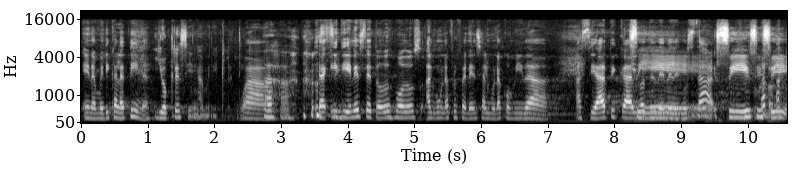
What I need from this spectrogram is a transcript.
en América Latina? Yo crecí en América Latina. Wow. Ajá. ¿Y tienes de todos modos alguna preferencia, alguna comida asiática, algo te debe de gustar? Sí, sí, sí.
